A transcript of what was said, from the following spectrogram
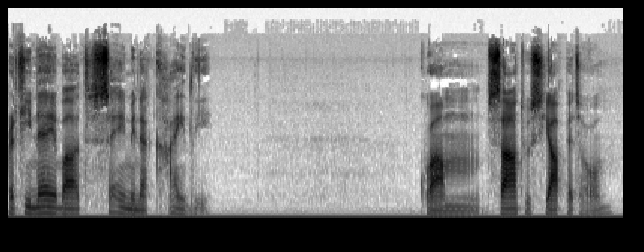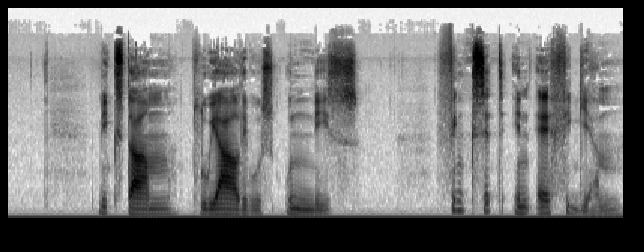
retinebat semina caeli. Quam satus iapeto mixtam pluvialibus undis finxit in effigiam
